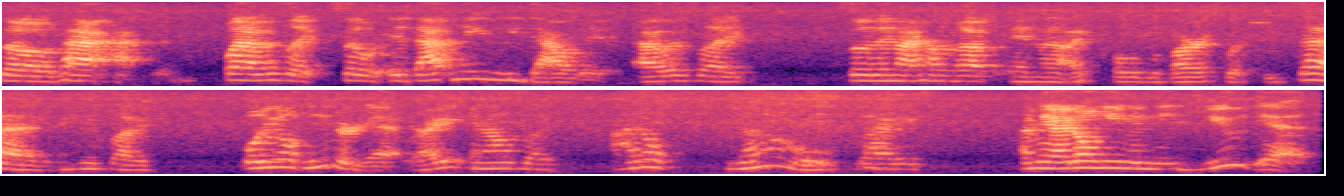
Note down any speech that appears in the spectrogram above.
so that happened. But I was like, so it, that made me doubt it. I was like, so then I hung up and I told Lavaris what she said, and he's like, well, you don't need her yet, right? And I was like, I don't know. Like, I mean, I don't even need you yet,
